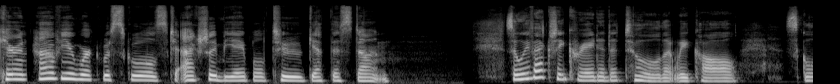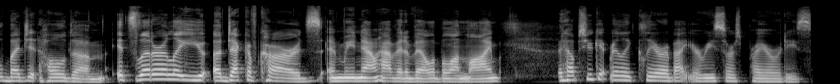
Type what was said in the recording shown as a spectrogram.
Karen, how have you worked with schools to actually be able to get this done? So, we've actually created a tool that we call School Budget Hold'em. It's literally a deck of cards, and we now have it available online. It helps you get really clear about your resource priorities.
